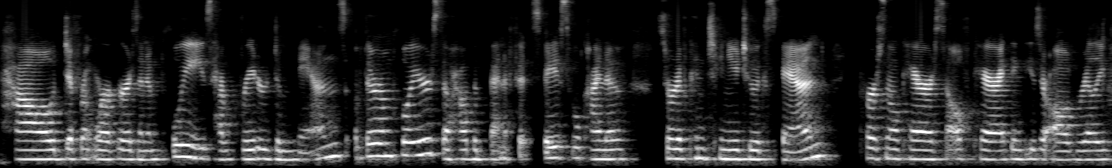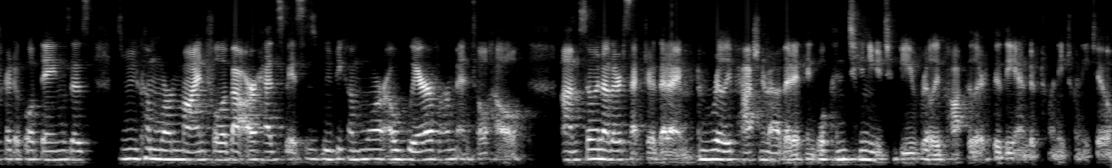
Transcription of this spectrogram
how different workers and employees have greater demands of their employers. So, how the benefit space will kind of sort of continue to expand personal care, self care. I think these are all really critical things as, as, we become more mindful about our headspace, as we become more aware of our mental health. Um, so, another sector that I'm, I'm really passionate about that I think will continue to be really popular through the end of 2022.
